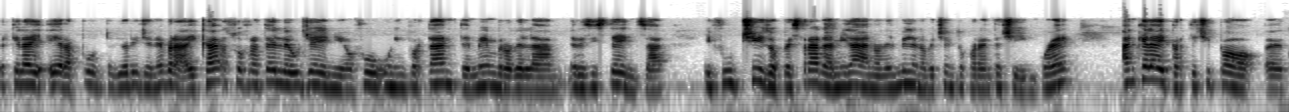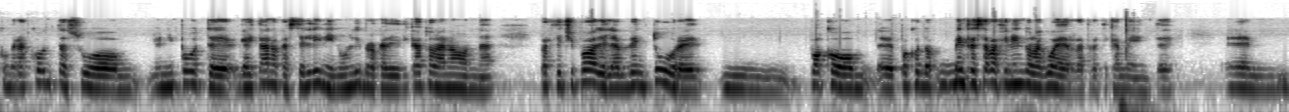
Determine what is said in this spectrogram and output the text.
perché lei era appunto di origine ebraica, suo fratello Eugenio fu un importante membro della resistenza e fu ucciso per strada a Milano nel 1945 anche lei partecipò, eh, come racconta suo nipote Gaetano Castellini in un libro che ha dedicato alla nonna, partecipò a delle avventure mh, poco, eh, poco do- mentre stava finendo la guerra praticamente. Eh,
